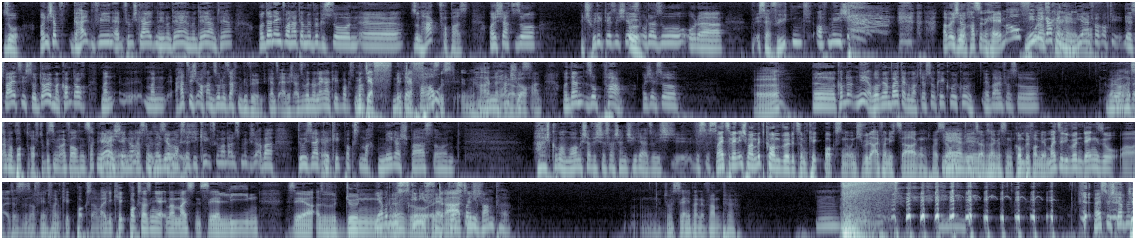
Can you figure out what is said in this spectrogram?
so. Und ich habe gehalten für ihn, er hat für mich gehalten, hin und her, hin und her, und her. Und dann irgendwann hat er mir wirklich so ein, äh, so einen Haken verpasst. Und ich dachte so, entschuldigt er sich jetzt Oh. oder so? Oder ist er wütend auf mich? Aber ich Wo, hab, hast du einen Helm auf? Nee, nee, gar keinen Helm. Auf? einfach auf die. Das war jetzt nicht so doll. Man kommt auch, man, äh, man hat sich auch an so eine Sachen gewöhnt, ganz ehrlich. Also wenn du länger Kickboxen Mit machst, der, F- mit mit der der, Faust Faust, in dann Haken eine Handschuhe auch an. Und dann so pam. Und ich denke so? Äh? äh, kommt dann, nee, aber wir haben weitergemacht. Ich dachte, so, okay, cool, cool. Er war einfach so. Oder du hattest einfach Bock drauf. Du bist ihm einfach auf den Sack Ja, gegangen. ich denke auch so, weil wir haben auch sehr viel Kicks gemacht, alles mögliche. Aber du, ich sag Ja. dir, Kickboxen macht mega Spaß und ah, ich guck mal, morgen schaffe ich das wahrscheinlich wieder. Also ich, das ist so, Meinst du, wenn ich mal mitkommen würde zum Kickboxen und ich würde einfach nichts sagen, weißt du, Ja, du würdest einfach sagen, das ist ein Kumpel von mir. Meinst du, die würden denken so, oh, das ist auf jeden Fall ein Kickboxer, weil die Kickboxer sind ja immer meistens sehr lean, sehr, also so dünn, ja, aber du ne, bist skinny so, äh, fat, du hast voll drahtig. die Wampe. Du hast selber eine Wampe. Hm. weißt du, ich glaube.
